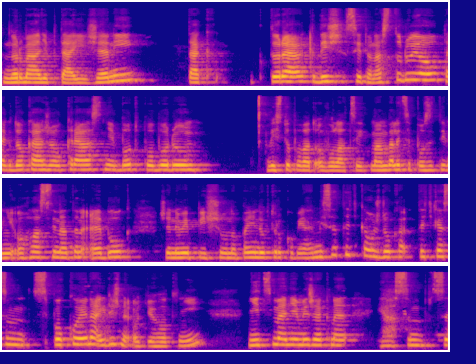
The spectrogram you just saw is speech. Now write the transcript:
normálně ptají ženy, tak která, když si to nastudujou, tak dokážou krásně bod po bodu vystupovat ovulaci. Mám velice pozitivní ohlasy na ten e-book, že mi píšou, no paní doktorko, já mi se teďka už doka- teďka jsem spokojená, i když neotěhotní, nicméně mi řekne, já jsem se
